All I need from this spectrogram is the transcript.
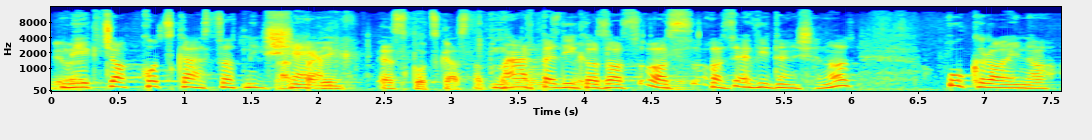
Világ. Még csak kockáztatni Már sem. pedig ez kockáztatni. Már pedig az, az, az, az evidensen az. Ukrajna,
